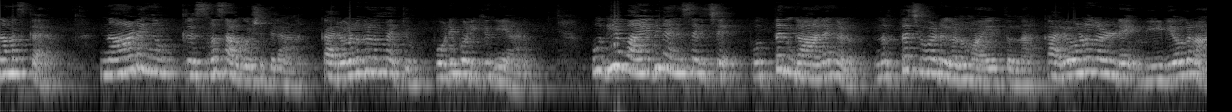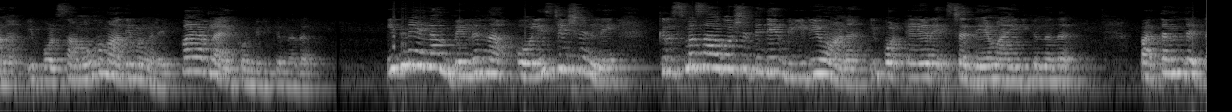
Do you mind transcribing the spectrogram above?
നമസ്കാരം. നാടെങ്ങും ക്രിസ്മസ് ആഘോഷത്തിലാണ്. കരോളുകളും മറ്റും പൊടി പൊടിക്കുകയാണ്. പുതിയ വൈബിനനുസരിച്ച് പുത്തൻ ഗാനങ്ങളും നൃത്തച്ചുവടുകളുമായി എത്തുന്ന കരോളുകളുടെ വീഡിയോകളാണ് ഇപ്പോൾ സമൂഹ മാധ്യമങ്ങളിൽ വൈറലായിക്കൊണ്ടിരിക്കുന്നത്. ഇതിനെയെല്ലാം വെല്ലുന്ന പോലീസ് സ്റ്റേഷനിലെ ക്രിസ്മസ് ആഘോഷത്തിന്റെ വീഡിയോ ആണ് ഇപ്പോൾ ഏറെ ശ്രദ്ധേയമായിരിക്കുന്നത്. പത്തനംതിട്ട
